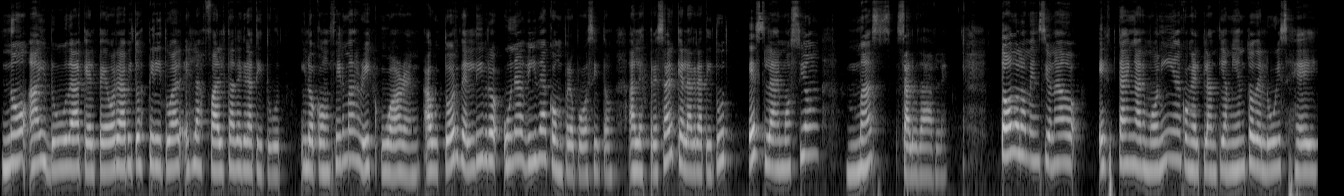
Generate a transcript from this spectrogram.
No hay duda que el peor hábito espiritual es la falta de gratitud y lo confirma Rick Warren, autor del libro Una vida con propósito, al expresar que la gratitud es la emoción más saludable. Todo lo mencionado está en armonía con el planteamiento de Louis Hay,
